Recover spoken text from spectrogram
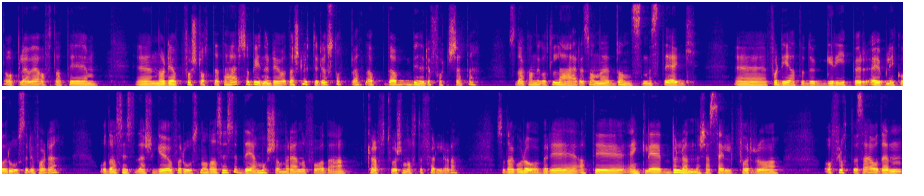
da opplever jeg ofte at de eh, Når de har forstått dette her, så begynner de da slutter de å stoppe. Da, da begynner de å fortsette. Så da kan de godt lære sånne dansende steg eh, fordi at du griper øyeblikket og roser de for det. Og da syns de det er så gøy å få rosen, og da syns de det er morsommere enn å få da kraftfôr som ofte følger. da. Så da går det over i at de egentlig belønner seg selv for å og flotte seg. Og, den,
